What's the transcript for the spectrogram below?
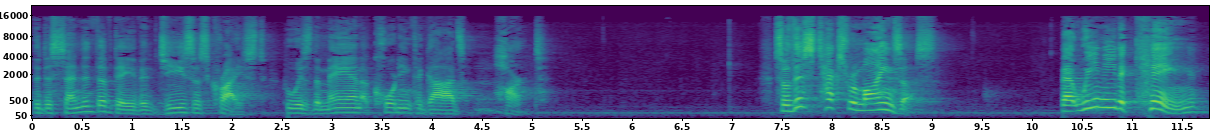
the descendant of David, Jesus Christ, who is the man according to God's heart. So, this text reminds us that we need a king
